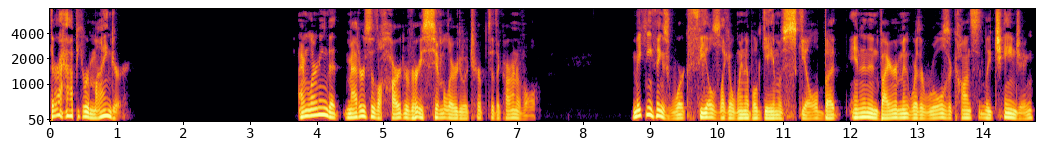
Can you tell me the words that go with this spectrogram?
They're a happy reminder. I'm learning that matters of the heart are very similar to a trip to the carnival. Making things work feels like a winnable game of skill, but in an environment where the rules are constantly changing,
